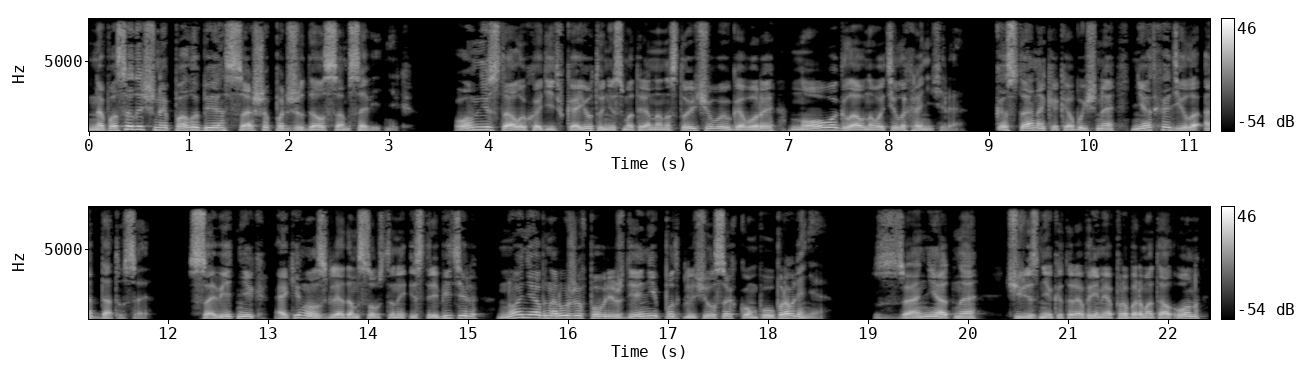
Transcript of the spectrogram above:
На посадочной палубе Саша поджидал сам советник. Он не стал уходить в каюту, несмотря на настойчивые уговоры нового главного телохранителя. Кастана, как обычно, не отходила от Датуса. Советник окинул взглядом собственный истребитель, но, не обнаружив повреждений, подключился к компу управления. «Занятно», — через некоторое время пробормотал он,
